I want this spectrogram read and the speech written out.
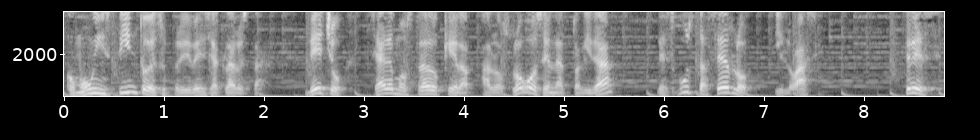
Como un instinto de supervivencia, claro está. De hecho, se ha demostrado que a los lobos en la actualidad les gusta hacerlo y lo hacen. 3.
